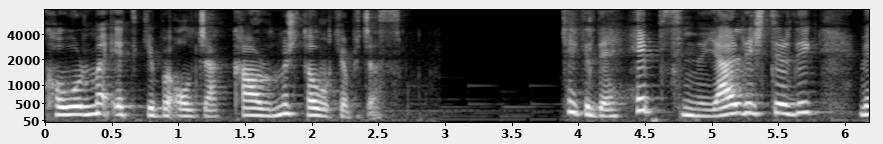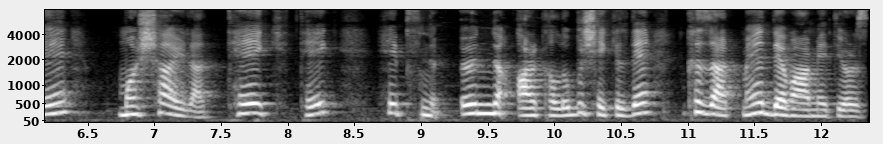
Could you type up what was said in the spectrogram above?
kavurma et gibi olacak. Kavrulmuş tavuk yapacağız. Bu şekilde hepsini yerleştirdik ve maşayla tek tek hepsini önlü arkalı bu şekilde kızartmaya devam ediyoruz.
